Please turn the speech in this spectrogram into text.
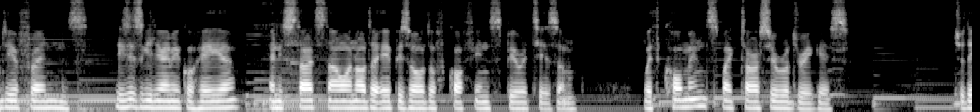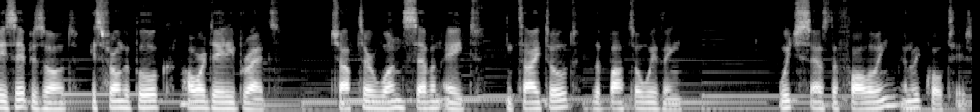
Dear friends. This is Guilherme Correia, and it starts now another episode of Coffee and Spiritism with comments by Tarcio Rodriguez. Today's episode is from the book Our Daily Bread, chapter 178, entitled The Battle Within, which says the following, and we quote it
